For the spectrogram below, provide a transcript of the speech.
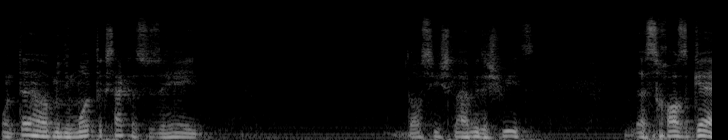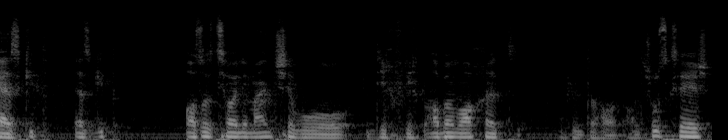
und dann hat meine Mutter gesagt, dass sie so, hey, das ist Leben in der Schweiz. Es kann es geben, es gibt, es gibt asoziale Menschen, die dich vielleicht abmachen, weil du halt anders aussiehst,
